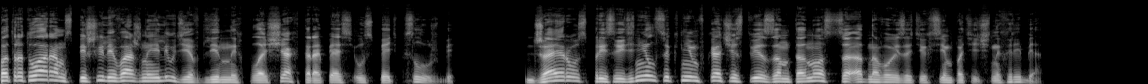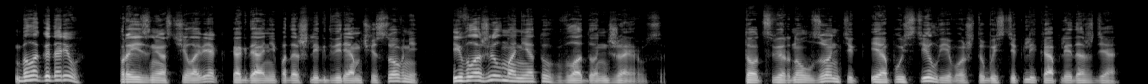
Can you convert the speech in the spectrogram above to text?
По тротуарам спешили важные люди в длинных плащах, торопясь успеть к службе. Джайрус присоединился к ним в качестве зонтоносца одного из этих симпатичных ребят. «Благодарю», — произнес человек, когда они подошли к дверям часовни, и вложил монету в ладонь Джайруса. Тот свернул зонтик и опустил его, чтобы стекли капли дождя.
